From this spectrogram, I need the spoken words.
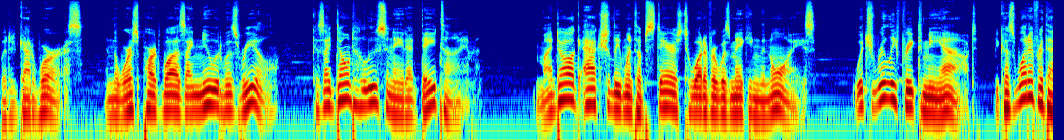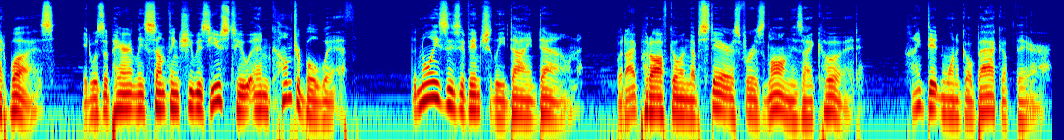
But it got worse, and the worst part was I knew it was real, because I don't hallucinate at daytime. My dog actually went upstairs to whatever was making the noise, which really freaked me out because whatever that was, it was apparently something she was used to and comfortable with. The noises eventually died down, but I put off going upstairs for as long as I could. I didn't want to go back up there.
